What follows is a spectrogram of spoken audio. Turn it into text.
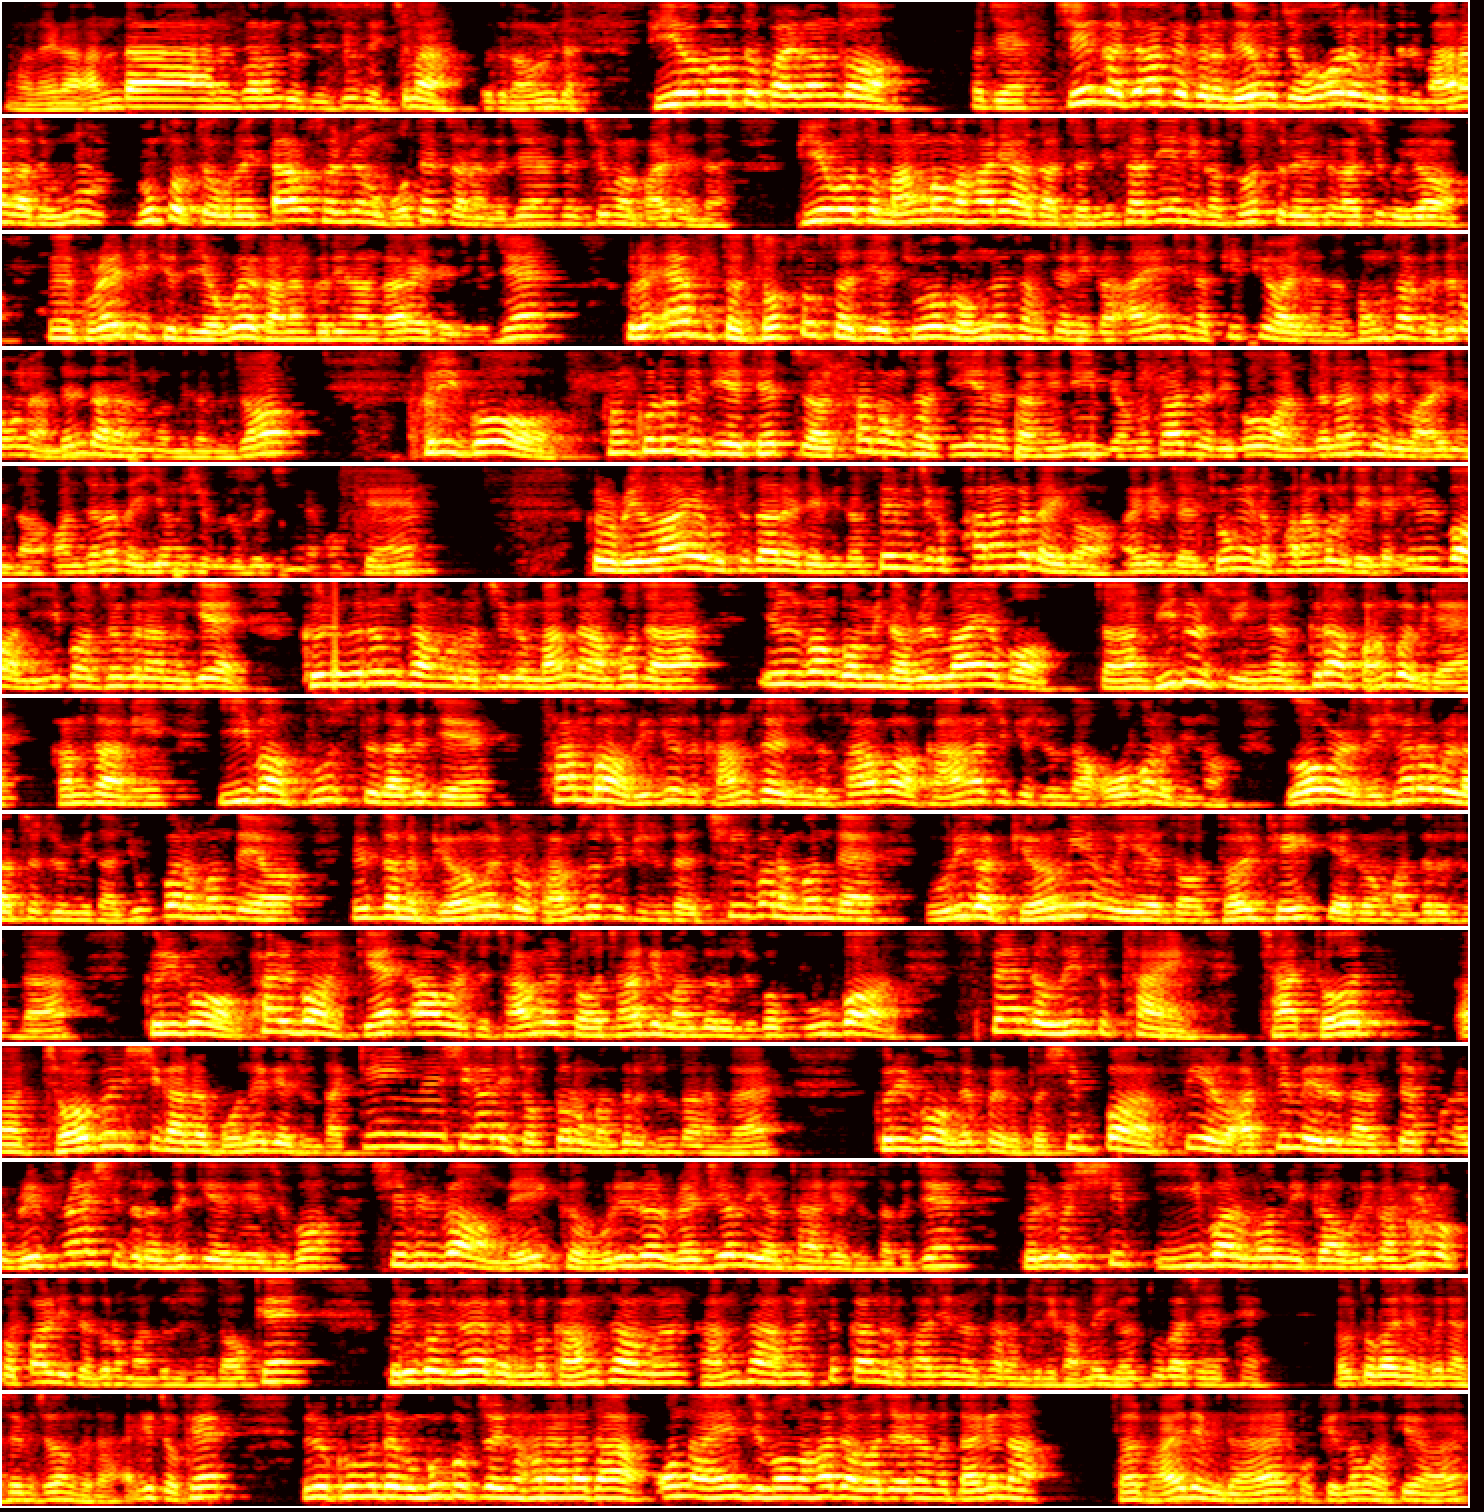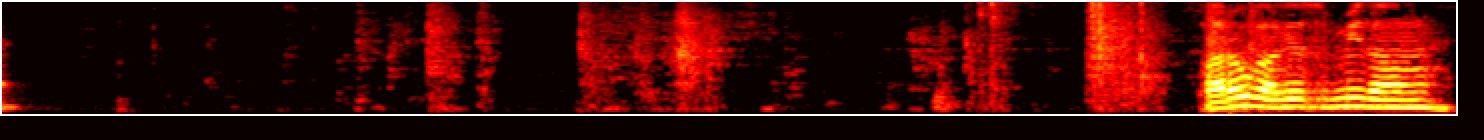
뭐 내가 안다 하는 사람들도 있을 수 있지만, 어디 가봅니다. 비어버터 빨간 거, 그지? 지금까지 앞에 그런 내용이 조금 어려운 것들이 많아가지고 문, 문법적으로 따로 설명을 못했잖아, 그지? 지금만 봐야 된다. 비유부터 막마마 하려하다 전지사 뒤에니까 그것으로 해서 가시고요. 그냥 gratitude 요거에 관한 글이랑 갈아야 되지, 그지? 그리고 after 접속사 뒤에 주어가 없는 상태니까 ing나 pp 와야 된다. 동사 그대로 오면 안 된다라는 겁니다, 그죠? 그리고 conclude 뒤에 대절, 타동사 뒤에는 당연히 명사절이고 완전한 절이 와야 된다. 완전하다 이 형식으로, 그지? 오케이. 그리고 reliable 또 달아야 됩니다. 쌤이 지금 파란 거다 이거. 알겠죠? 종이는 파란 걸로 되어 있다. 1번, 2번 적어놨는 게 글 흐름상으로 지금 맞나 한번 보자. 1번 봅니다. reliable. 자, 믿을 수 있는 그런 방법이래. 감사함이. 2번 boost다. 그지? 3번 reduce 감소해준다. 4번 강화시켜준다. 5번 어디노? lowers 혈압을 낮춰줍니다. 6번은 뭔데요? 일단은 병을 또 감소시켜준다. 7번은 뭔데? 우리가 병에 의해서 덜 개입되도록 만들어준다. 그리고 8번 get hours 잠을 더 자게 만들어주고 9번 spend less time 자, 더 어, 적은 시간을 보내게 해준다. 깨 있는 시간이 적도록 만들어준다는 거야. 그리고 몇또 10번 feel 아침에 일어났을 때 refreshed를 느끼게 해주고 11번 make 우리를 resilient하게 해준다. 그지? 그리고 12번은 뭡니까? 우리가 회복도 빨리 되도록 만들어준다. 오케이? 그리고 요약하자면 감사함을 감사함을 습관으로 가지는 사람들이 갖는 12가지 혜택. 12가지는 그냥 쌤이 정한 거다. 알겠죠? 오케이? 그리고 구문되고 문법적인 거 하나하나 다, on, ing, 뭐뭐 하자마자 이런 것도 알겠나? 잘 봐야 됩니다. 오케이, 넘어갈게요. 바로 가겠습니다.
